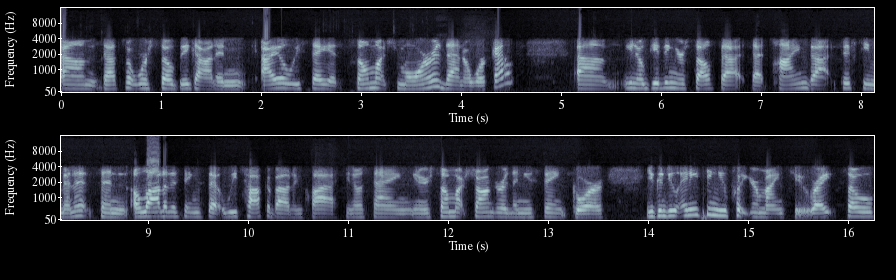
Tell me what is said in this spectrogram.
um, that's what we're so big on. And I always say it's so much more than a workout. Um, you know, giving yourself that that time, that 50 minutes, and a lot of the things that we talk about in class. You know, saying you're so much stronger than you think, or you can do anything you put your mind to, right? So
